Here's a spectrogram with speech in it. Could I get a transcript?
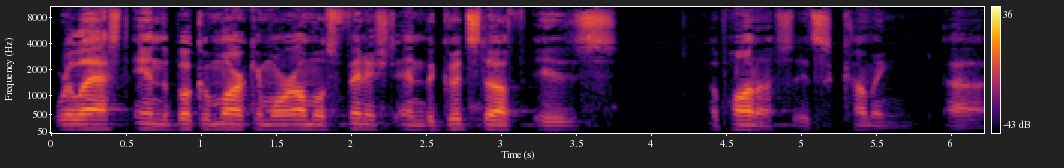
were last in the book of Mark, and we're almost finished, and the good stuff is upon us. It's coming. Uh,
